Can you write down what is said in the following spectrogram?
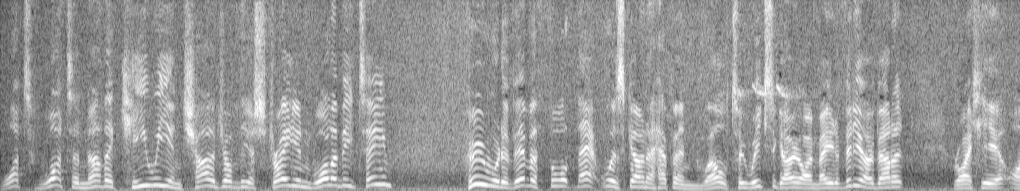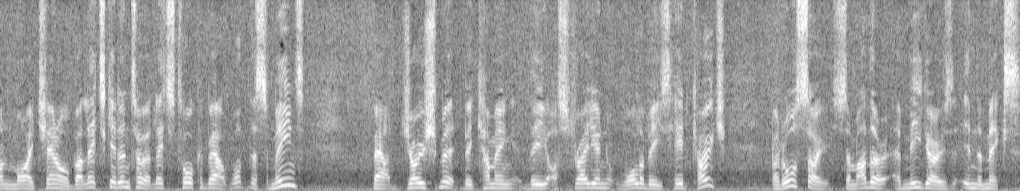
What, what, another Kiwi in charge of the Australian Wallaby team? Who would have ever thought that was going to happen? Well, two weeks ago I made a video about it right here on my channel. But let's get into it. Let's talk about what this means about Joe Schmidt becoming the Australian Wallabies head coach, but also some other amigos in the mix.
